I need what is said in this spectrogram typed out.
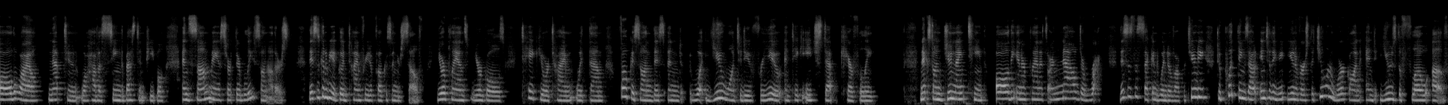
All the while, Neptune will have us seeing the best in people, and some may assert their beliefs on others. This is going to be a good time for you to focus on yourself, your plans, your goals. Take your time with them, focus on this and what you want to do for you, and take each step carefully. Next, on June 19th, all the inner planets are now direct this is the second window of opportunity to put things out into the universe that you want to work on and use the flow of.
